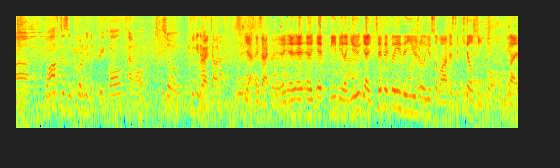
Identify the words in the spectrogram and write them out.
Uh, waft doesn't put him into free fall at all, so he can act Right. out of it. Yeah, exactly. It, it, it, if need be, like you, yeah. Typically, the usual use of waft is to kill people, but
